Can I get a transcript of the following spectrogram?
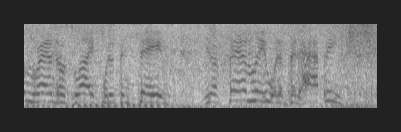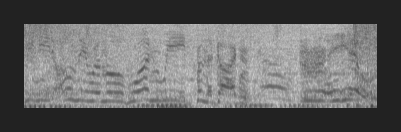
young Randall's life would have been saved. Your family would have been happy. You need only remove one weed from the garden. You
